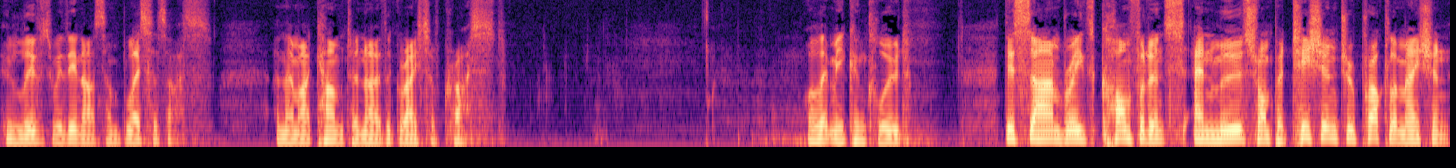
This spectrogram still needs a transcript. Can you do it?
who lives within us and blesses us, and they might come to know the grace of Christ. Well, let me conclude. This psalm breathes confidence and moves from petition to proclamation,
